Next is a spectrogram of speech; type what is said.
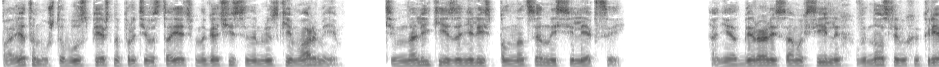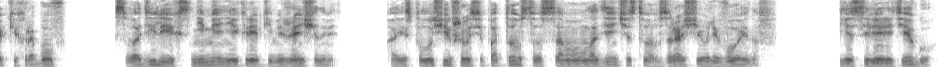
Поэтому, чтобы успешно противостоять многочисленным людским армиям, темноликие занялись полноценной селекцией. Они отбирали самых сильных, выносливых и крепких рабов, сводили их с не менее крепкими женщинами, а из получившегося потомства с самого младенчества взращивали воинов. Если верить Эгу,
